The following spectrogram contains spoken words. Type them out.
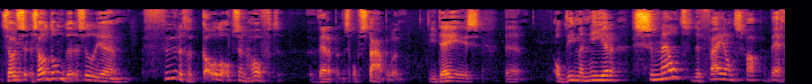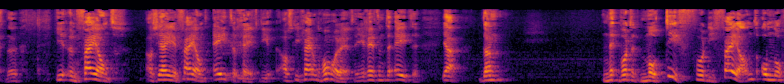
zo, zodoende zul je vurige kolen op zijn hoofd werpen, opstapelen. Het idee is, uh, op die manier smelt de vijandschap weg. De, een vijand, als jij je vijand eten geeft, die, als die vijand honger heeft en je geeft hem te eten, ja, dan wordt het motief voor die vijand om nog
